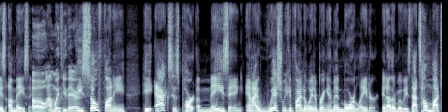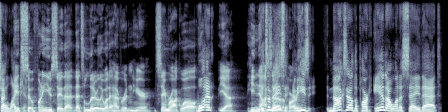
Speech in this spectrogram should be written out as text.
is amazing. oh, I'm with you there. He's so funny. He acts his part amazing, and I wish we could find a way to bring him in more later in other movies. That's how much I like It's him. so funny you say that. That's literally what I have written here. Sam Rockwell. Well, and- yeah, he knocks it's it out of the park. I mean, he's knocks it out of the park, and I want to say that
